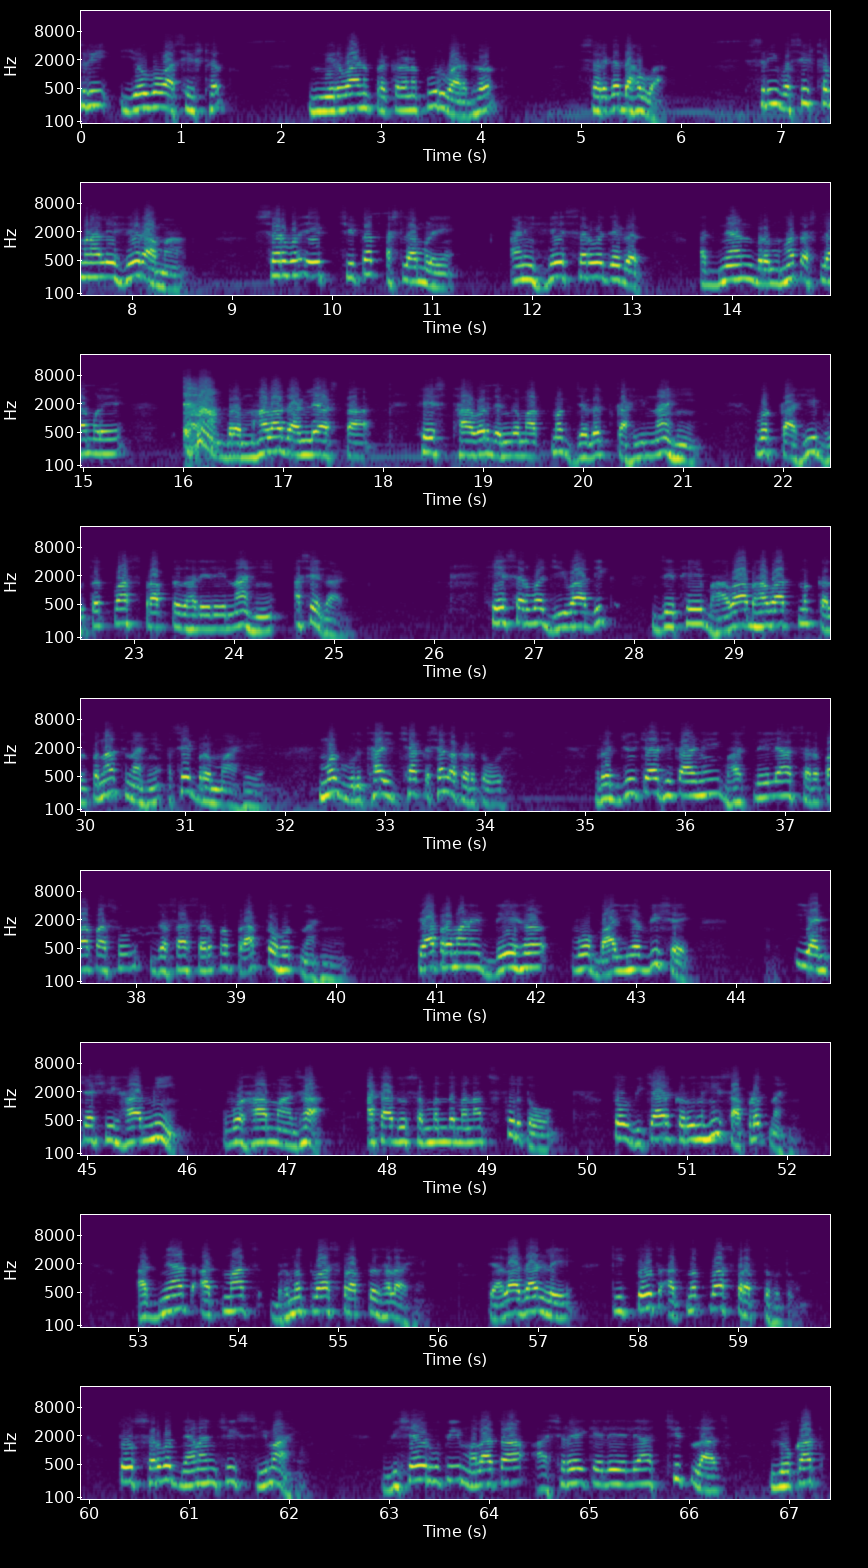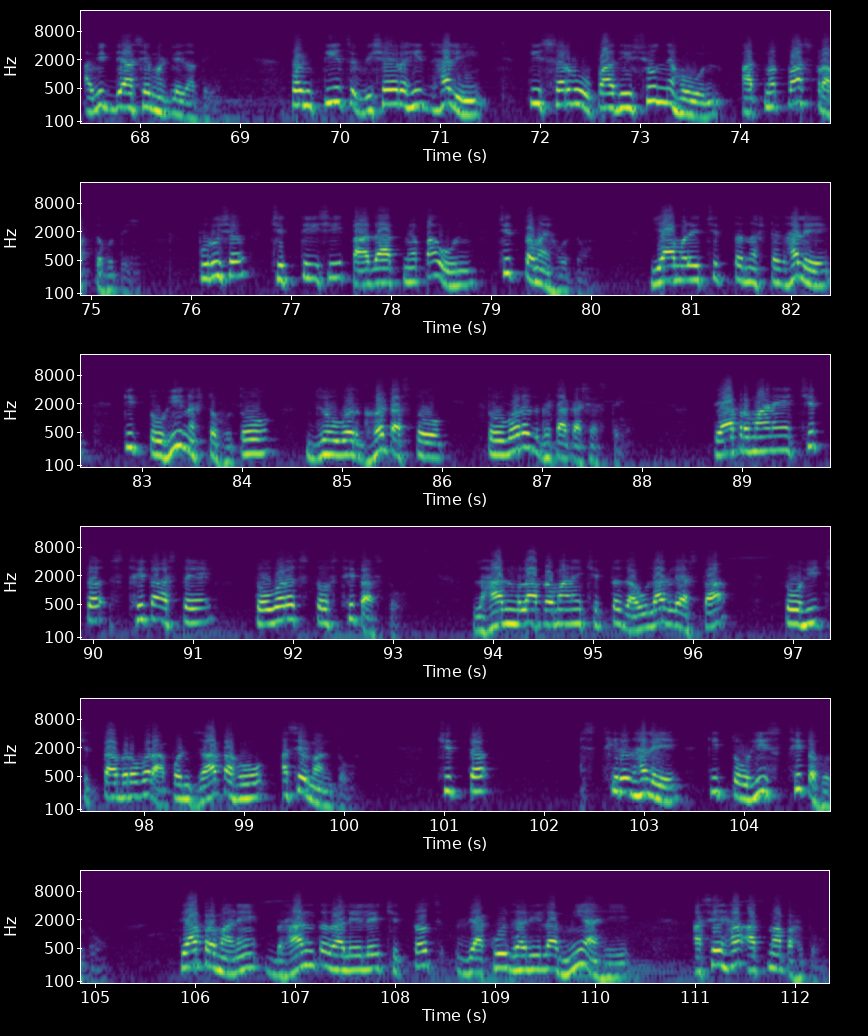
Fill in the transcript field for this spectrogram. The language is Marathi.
श्री योगवासिष्ठ निर्वाण प्रकरण पूर्वार्ध सर्ग दहावा श्री वसिष्ठ म्हणाले हे रामा सर्व एक चितच असल्यामुळे आणि हे सर्व जगत अज्ञान ब्रह्मच असल्यामुळे ब्रह्माला जाणले असता हे स्थावर जंगमात्मक जगत काही नाही व काही भूतत्वास प्राप्त झालेले नाही असे जाण. हे सर्व जीवाधिक जेथे भावाभावात्मक कल्पनाच नाही असे ब्रह्म आहे. मग वृथा इच्छा कशाला करतोस? रज्जूच्या ठिकाणी भासलेल्या सर्पापासून जसा सर्प प्राप्त होत नाही त्याप्रमाणे देह व बाह्य विषय यांच्याशी हा मी व हा माझा असा जो संबंध मनात स्फुरतो तो विचार करूनही सापडत नाही. अज्ञात आत्माच भ्रमत्वास प्राप्त झाला आहे. त्याला जाणले की तोच आत्मत्वास प्राप्त होतो. तो सर्व ज्ञानांची सीमा आहे. विषयरूपी मलाचा आश्रय केलेल्या चितलाच लोकात अविद्या असे म्हटले जाते. पण तीच विषयरहित झाली की सर्व उपाधी शून्य होऊन आत्मत्वास प्राप्त होते. पुरुष चित्तीशी तादात्म्य पाहून चित्तमय होतो. यामुळे चित्त नष्ट झाले की तोही नष्ट होतो. जोवर घट असतो तोवरच घटाकाश असते. त्याप्रमाणे चित्त स्थित असते तोवरच तो स्थित असतो. लहान मुलाप्रमाणे चित्त जाऊ लागले असता तोही चित्ताबरोबर आपण जात आहो असे मानतो. चित्त स्थिर झाले की तोही स्थित होतो. त्याप्रमाणे भ्रांत झालेले चित्तच व्याकुळ झालेला मी आहे असे हा आत्मा पाहतो.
